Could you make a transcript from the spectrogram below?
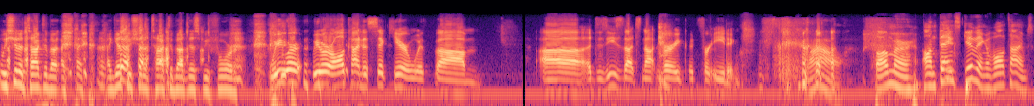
we should have talked about. I, I, guess we should have talked about this before. We were we were all kind of sick here with um, uh, a disease that's not very good for eating. Wow. Bummer. On Thanksgiving of all times.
